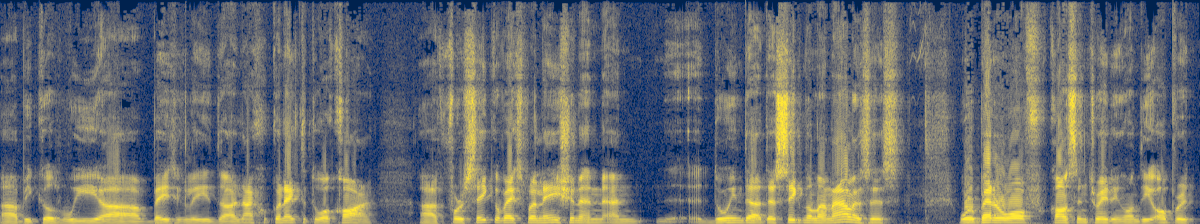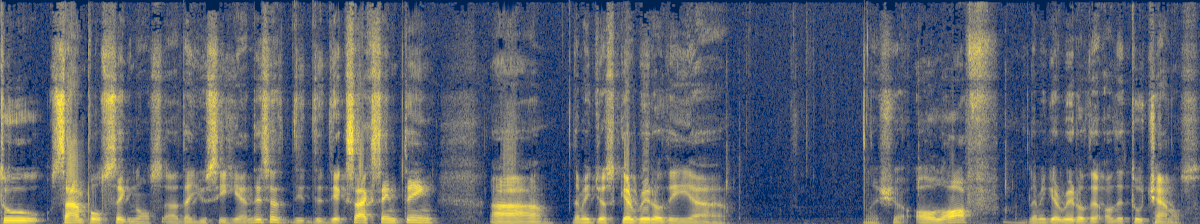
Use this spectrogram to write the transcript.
uh, because we uh, basically are not connected to a car. Uh, for sake of explanation and, and uh, doing the, the signal analysis we're better off concentrating on the upper two sample signals uh, that you see here. And this is the, the, the exact same thing. Uh, let me just get rid of the uh, all off. Let me get rid of the of the two channels,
